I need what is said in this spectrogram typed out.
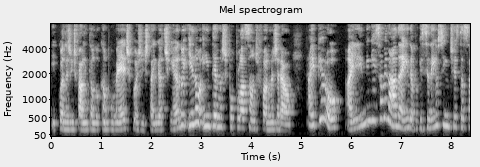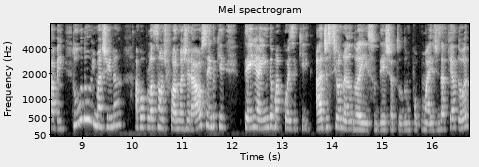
E quando a gente fala então do campo médico, a gente está engatinhando. E no, em termos de população de forma geral, aí piorou. Aí ninguém sabe nada ainda, porque se nem os cientistas sabem tudo, imagina a população de forma geral, sendo que tem ainda uma coisa que, adicionando a isso, deixa tudo um pouco mais desafiador,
